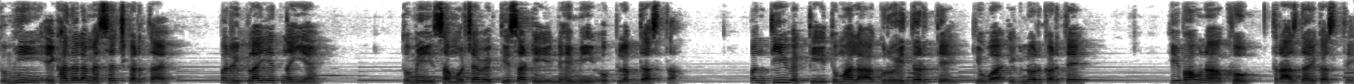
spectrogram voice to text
तुम्ही एखाद्याला मेसेज करताय पण रिप्लाय येत नाही आहे तुम्ही समोरच्या व्यक्तीसाठी नेहमी उपलब्ध असता. पण ती व्यक्ती तुम्हाला गृहीत धरते किंवा इग्नोर करते. ही भावना खूप त्रासदायक असते.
